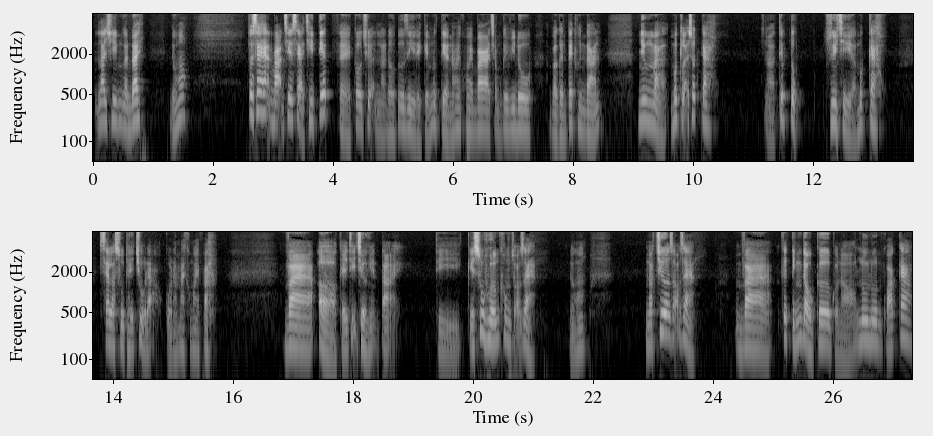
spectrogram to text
livestream gần đây. Đúng không? Tôi sẽ hẹn bạn chia sẻ chi tiết về câu chuyện là đầu tư gì để kiếm được tiền năm 2023 trong một cái video và gần Tết Nguyên đán. Nhưng mà mức lãi suất cao à, tiếp tục duy trì ở mức cao sẽ là xu thế chủ đạo của năm 2023. Và ở cái thị trường hiện tại thì cái xu hướng không rõ ràng, đúng không? Nó chưa rõ ràng và cái tính đầu cơ của nó luôn luôn quá cao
